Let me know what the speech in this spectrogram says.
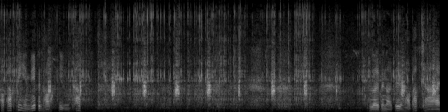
หอพักที่เห็นนี่เป็นหอพักหญิงครับ เลยไปหน่อยก็เป็นหอพักชาย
